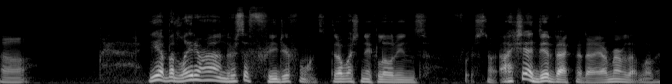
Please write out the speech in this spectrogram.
Uh, yeah, but later on, there's a few different ones. Did I watch Nickelodeon's first? No, actually, I did back in the day. I remember that movie.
